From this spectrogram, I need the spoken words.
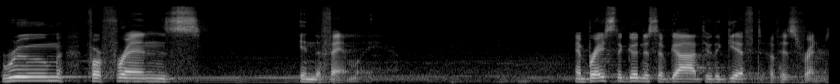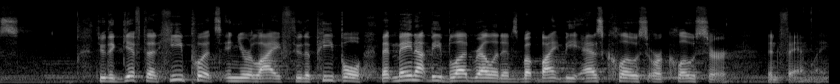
room for friends in the family. Embrace the goodness of God through the gift of his friends through the gift that He puts in your life, through the people that may not be blood relatives, but might be as close or closer than family.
